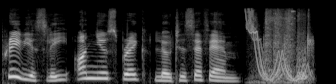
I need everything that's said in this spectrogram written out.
Previously on Newsbreak, Lotus FM.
